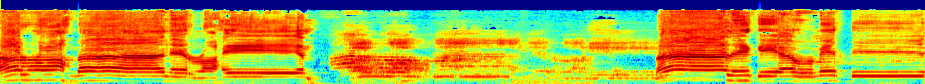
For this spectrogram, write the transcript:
Ar-Rahmanir Rahim. رب العالمين الرحمن الرحيم الرحمن الرحيم مالك يوم الدين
